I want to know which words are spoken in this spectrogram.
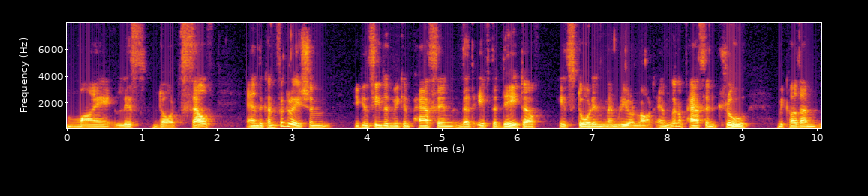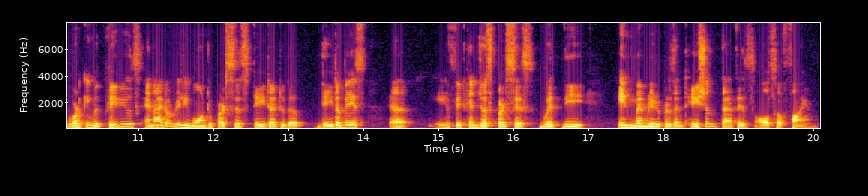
my list.self and the configuration you can see that we can pass in that if the data is stored in memory or not. And I'm going to pass in true because I'm working with previews and I don't really want to persist data to the database. Uh, if it can just persist with the in-memory representation, that is also fine.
